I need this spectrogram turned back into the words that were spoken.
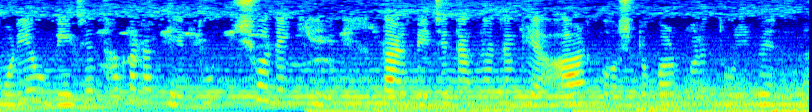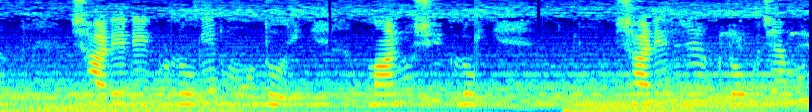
মরেও বেঁচে থাকাটাকে তুচ্ছ দেখিয়ে তার বেঁচে থাকাটাকে আর কষ্টকর করে তুলবেন না। শারীরিক রোগের মতোই, মানসিক রোগ, শারীরিক রোগ যেমন,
